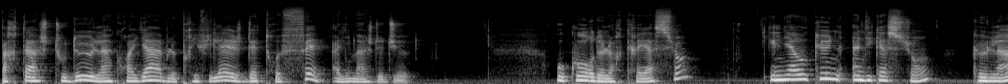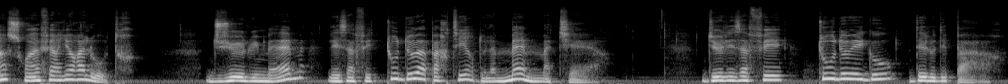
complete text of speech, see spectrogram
partagent tous deux l'incroyable privilège d'être faits à l'image de Dieu. Au cours de leur création, il n'y a aucune indication que l'un soit inférieur à l'autre. Dieu lui-même les a fait tous deux à partir de la même matière. Dieu les a fait tous deux égaux dès le départ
